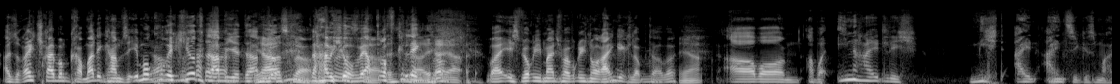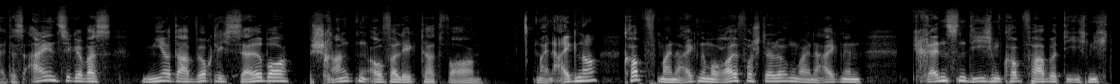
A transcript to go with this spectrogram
Also Rechtschreibung, Grammatik haben sie immer korrigiert. Da habe ich, da hab Ja, ich. Da habe ich auch Wert drauf gelegt, klar, ne? ja, ja. weil ich wirklich manchmal wirklich nur reingekloppt habe. Ja. Aber, aber inhaltlich nicht ein einziges Mal. Das Einzige, was mir da wirklich selber Schranken auferlegt hat, war mein eigener Kopf, meine eigene Moralvorstellung, meine eigenen Grenzen, die ich im Kopf habe, die ich nicht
